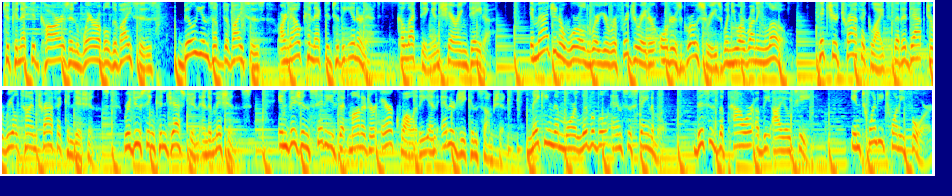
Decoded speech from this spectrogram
to connected cars and wearable devices, billions of devices are now connected to the Internet, collecting and sharing data. Imagine a world where your refrigerator orders groceries when you are running low. Picture traffic lights that adapt to real-time traffic conditions, reducing congestion and emissions. Envision cities that monitor air quality and energy consumption, making them more livable and sustainable. This is the power of the IoT. In 2024,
